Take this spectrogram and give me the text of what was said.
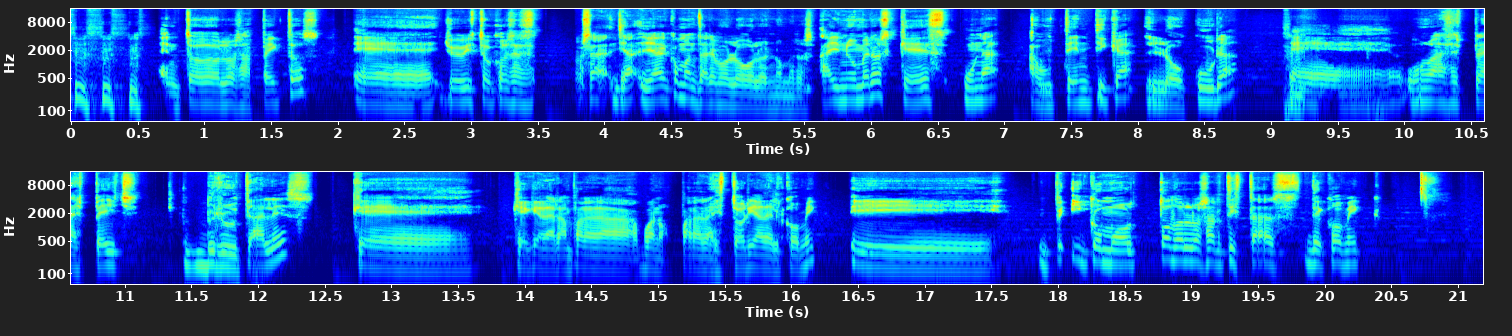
en todos los aspectos. Eh, yo he visto cosas, o sea, ya, comentaremos luego los números. Hay números que es una auténtica locura, hmm. eh, unas splash page brutales que, que quedarán para la, bueno, para la historia del cómic. Y, y como todos los artistas de cómic,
